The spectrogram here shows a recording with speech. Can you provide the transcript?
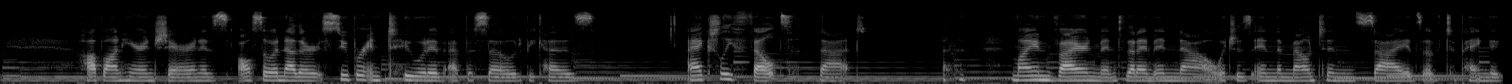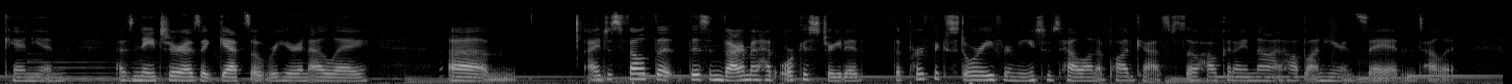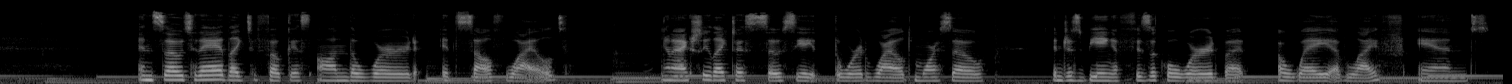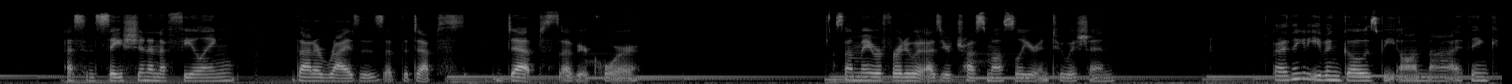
hop on here and share, and is also another super intuitive episode because I actually felt that my environment that I'm in now, which is in the mountain sides of Topanga Canyon, as nature as it gets over here in LA, um, I just felt that this environment had orchestrated the perfect story for me to tell on a podcast. So, how could I not hop on here and say it and tell it? And so, today I'd like to focus on the word itself, wild. And I actually like to associate the word wild more so than just being a physical word, but a way of life and a sensation and a feeling that arises at the depths depths of your core. Some may refer to it as your trust muscle, your intuition. But I think it even goes beyond that. I think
